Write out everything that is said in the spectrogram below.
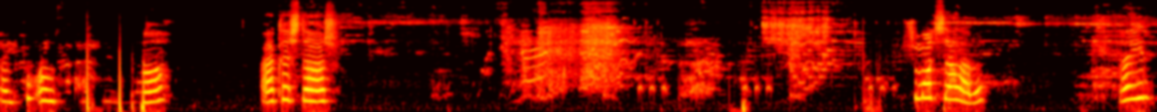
Ay çok ağır. Arkadaşlar. Şu maçı al abi. Hayır.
